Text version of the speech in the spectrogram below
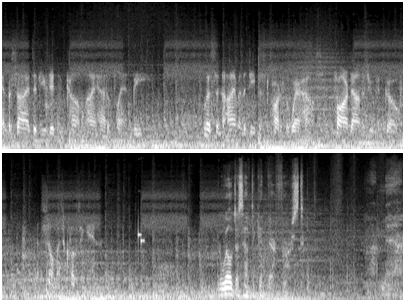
And besides, if you didn't come, I had a plan B. Listen, I'm in the deepest part of the warehouse, far down as you can go, and Soma's closing in. And we'll just have to get there first. Oh, man.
